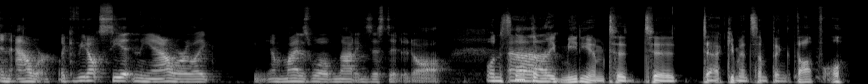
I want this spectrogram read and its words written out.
an hour. Like if you don't see it in the hour, like you know, might as well have not existed at all. Well, it's not um, the right um, medium to to document something thoughtful.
